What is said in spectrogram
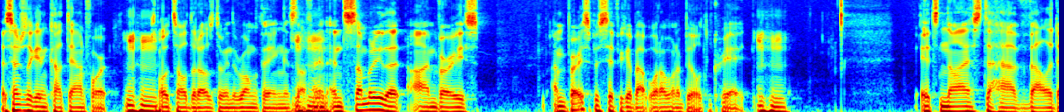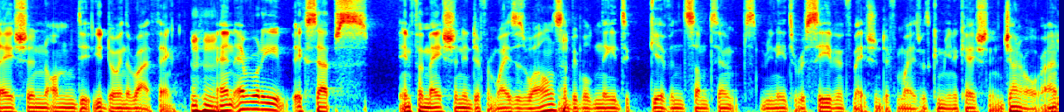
essentially getting cut down for it, Mm-hmm. or told that I was doing the wrong thing and stuff. And, and somebody that I'm very, I'm very specific about what I want to build and create. Mm-hmm. It's nice to have validation on the, you doing the right thing, Mm-hmm. and everybody accepts information in different ways as well. Some people need to give, and sometimes you need to receive information in different ways with communication in general, right?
